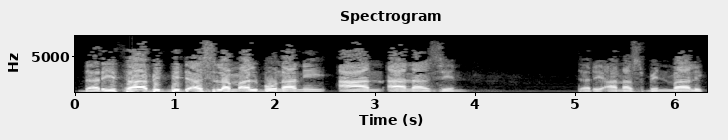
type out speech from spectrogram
Dari Thabit bin Aslam al-Bunani an Anasin. Dari Anas bin Malik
